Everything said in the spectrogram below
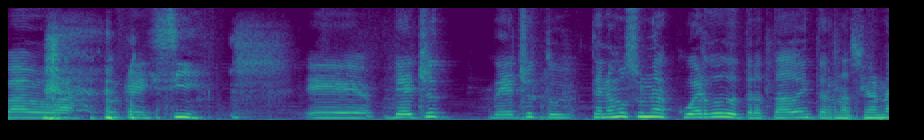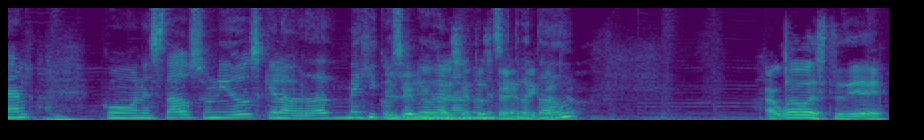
Va, va, va. Ok, sí. Eh, de hecho, de hecho tu- tenemos un acuerdo de tratado internacional con Estados Unidos que la verdad México El salió ganando en ese 1944. tratado. A huevo estudié.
